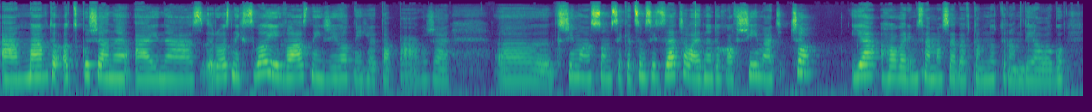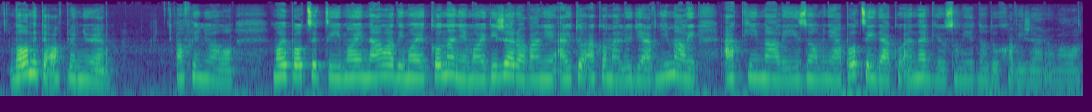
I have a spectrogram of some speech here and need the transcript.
a mám to odskúšané aj na rôznych svojich vlastných životných etapách, že uh, všimla som si, keď som si začala jednoducho všímať, čo ja hovorím sama sebe v tom vnútornom dialogu, veľmi to ovplyvňuje ovplyvňovalo moje pocity, moje nálady, moje konanie, moje vyžarovanie, aj to, ako ma ľudia vnímali, aký mali zo mňa pocit, akú energiu som jednoducho vyžarovala.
